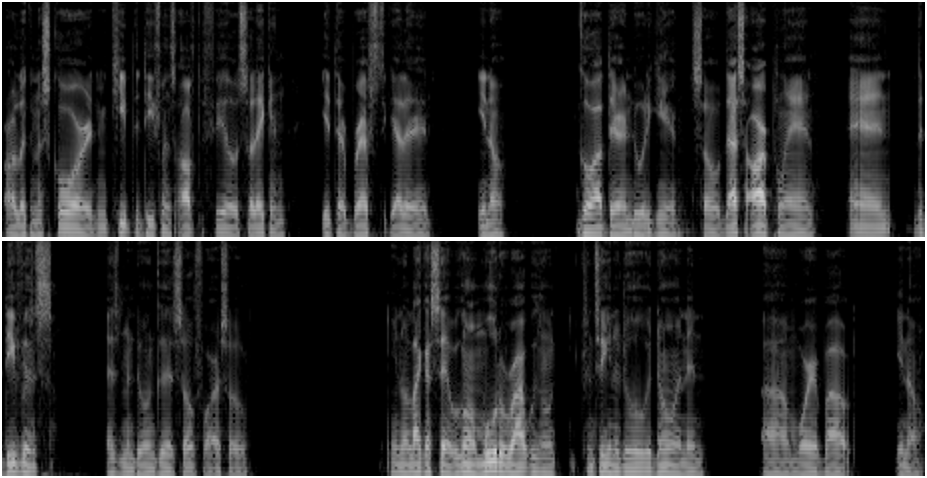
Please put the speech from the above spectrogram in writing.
are looking to score and keep the defense off the field so they can get their breaths together and you know go out there and do it again. So that's our plan, and the defense has been doing good so far. So you know, like I said, we're gonna move the rock. We're gonna continue to do what we're doing and um, worry about you know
